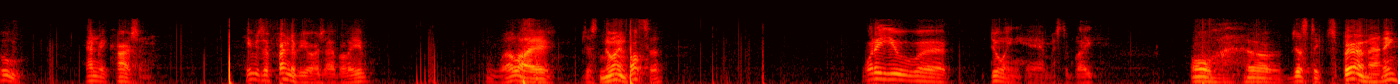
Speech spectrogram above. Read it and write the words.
Who? Henry Carson. He was a friend of yours, I believe. Well, I just knew him, sir. What are you, uh, doing here, Mr. Blake? Oh, uh, just experimenting.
